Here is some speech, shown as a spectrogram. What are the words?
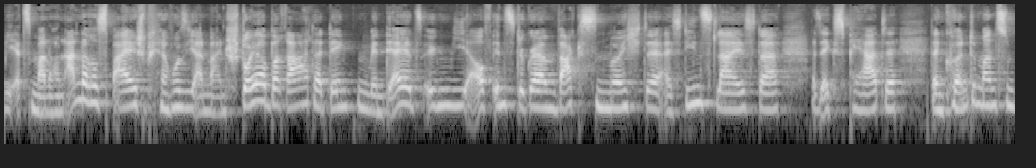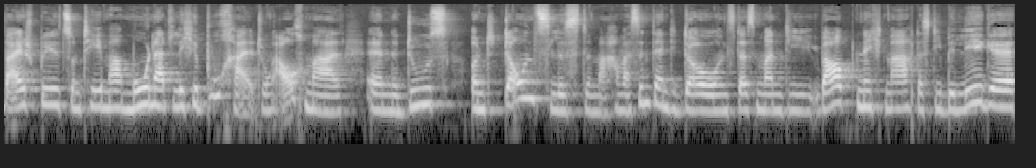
jetzt mal noch ein anderes Beispiel, da muss ich an meinen Steuerberater denken, wenn der jetzt irgendwie auf Instagram wachsen möchte als Dienstleister, als Experte, dann könnte man zum Beispiel zum Thema monatliche Buchhaltung auch mal äh, eine Do's und Don'ts-Liste machen. Was sind denn die Don'ts? Dass man die überhaupt nicht macht, dass die Belege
